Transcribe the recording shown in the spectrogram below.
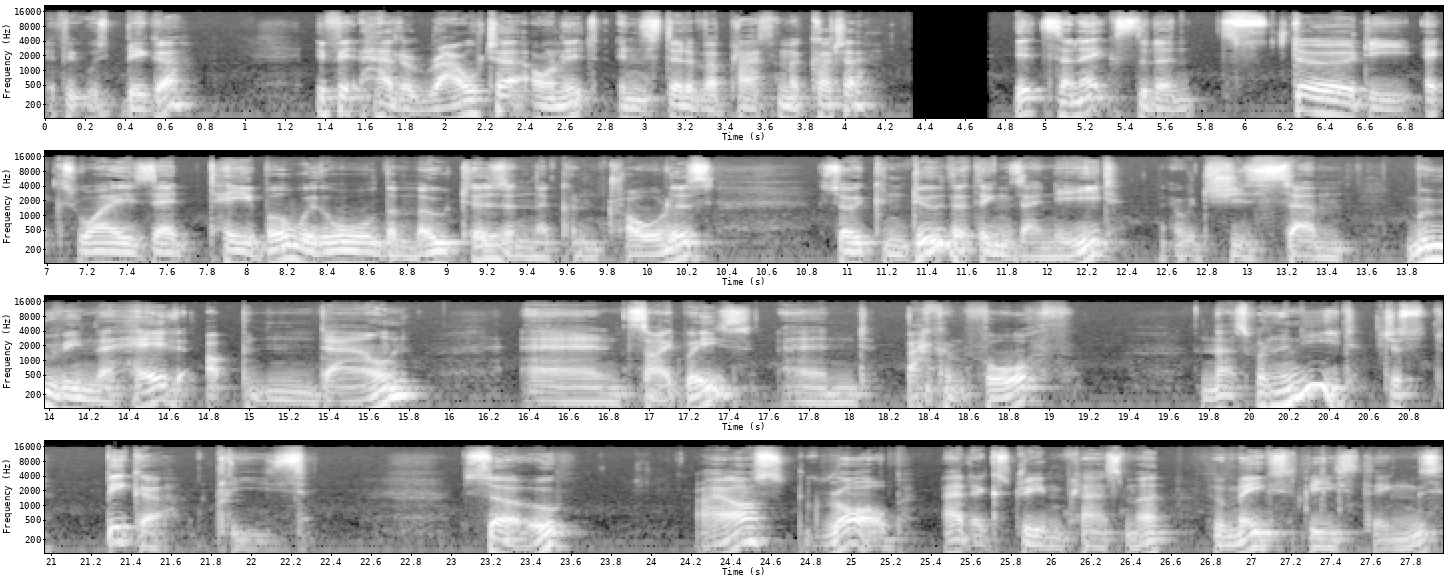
if it was bigger? If it had a router on it instead of a plasma cutter? It's an excellent, sturdy XYZ table with all the motors and the controllers, so it can do the things I need, which is um, moving the head up and down, and sideways, and back and forth. And that's what I need. Just bigger, please. So, I asked Rob at Extreme Plasma, who makes these things,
